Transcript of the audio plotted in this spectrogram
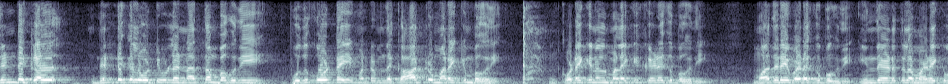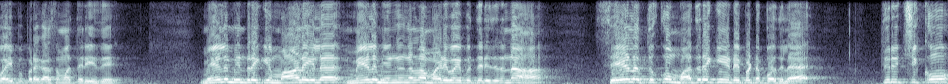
திண்டுக்கல் திண்டுக்கல் ஒட்டியுள்ள நத்தம் பகுதி புதுக்கோட்டை மற்றும் இந்த காற்று மறைக்கும் பகுதி கொடைக்கானல் மலைக்கு கிழக்கு பகுதி மதுரை வடக்கு பகுதி. இந்த இடத்துல மழைக்கு வாய்ப்பு பிரகாசமாக தெரியுது. மேலும் இன்றைக்கு மாலையில் மேலும் எங்கெங்கெல்லாம் மழை வாய்ப்பு தெரியுதுன்னா சேலத்துக்கும் மதுரைக்கும் இடைப்பட்ட பகுதியில் திருச்சிக்கும்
